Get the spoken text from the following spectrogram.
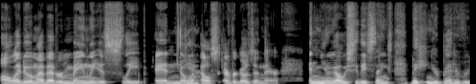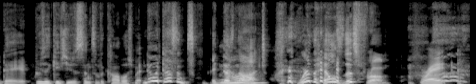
all I do in my bedroom mainly is sleep and no one else ever goes in there. And you know, you always see these things. Making your bed every day, it really gives you a sense of accomplishment. No, it doesn't. It does No. not. Where the hell is this from? right?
